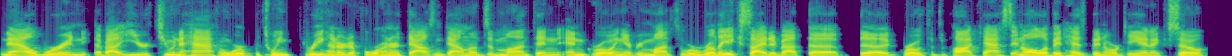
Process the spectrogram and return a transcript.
now we're in about year two and a half, and we're between 300 to 400,000 downloads a month and, and growing every month. So we're really excited about the, the growth of the podcast, and all of it has been organic. So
